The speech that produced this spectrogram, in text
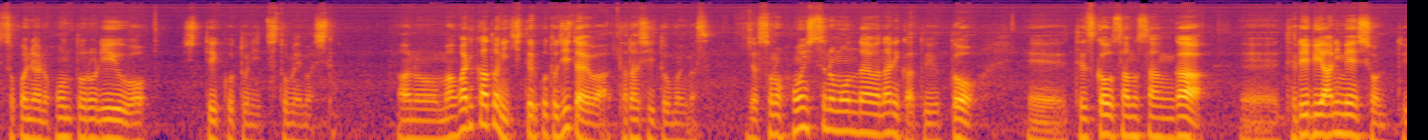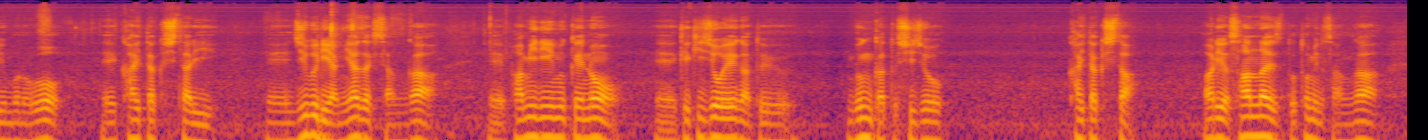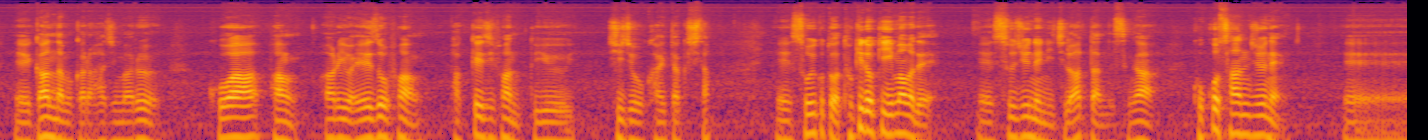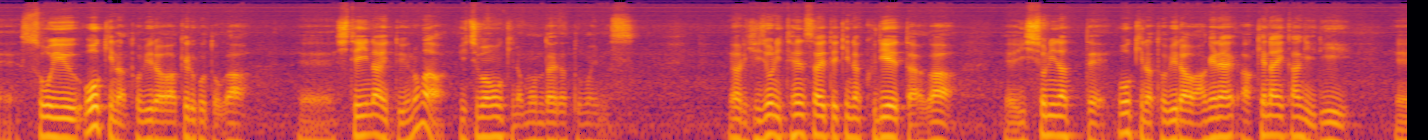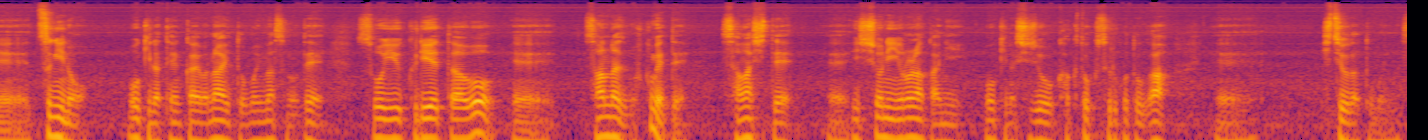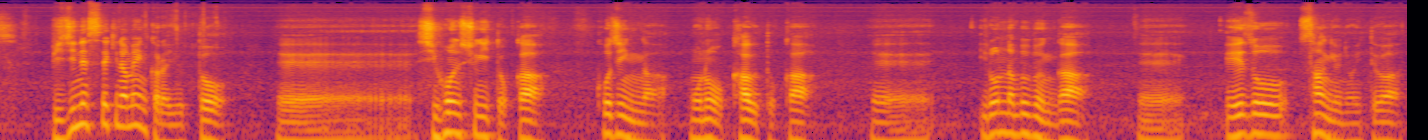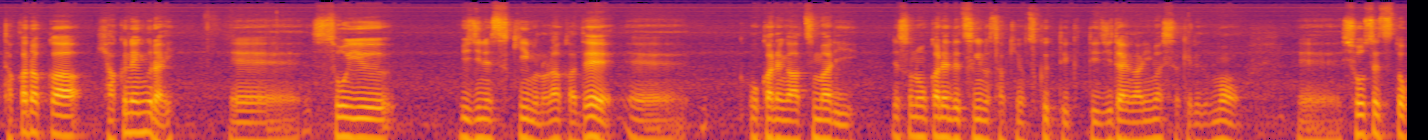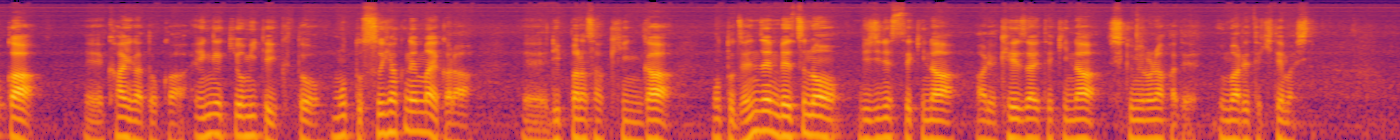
そこにある本当の理由を知っていくことに努めました。あの曲がり角に来てること自体は正しいと思います。じゃあその本質の問題は何かというと、えー、手塚治虫さんが、えー、テレビアニメーションというものを、えー、開拓したり、えー、ジブリや宮崎さんが、えー、ファミリー向けの、えー、劇場映画という文化と市場を開拓したあるいはサンライズと富野さんが、えー、ガンダムから始まるコアファンあるいは映像ファンパッケージファンという市場を開拓した。えそういうことが時々今まで、え数十年に一度あったんですがここ30年、えそういう大きな扉を開けることが、えしていないというのが一番大きな問題だと思います。やはり非常に天才的なクリエイターが一緒になって大きな扉を開けない開けない限り、え次の大きな展開はないと思いますのでそういうクリエイターを、えサンライズも含めて探して一緒に世の中に大きな市場を獲得することが必要だと思います。ビジネス的な面から言うと、えー、資本主義とか個人が物を買うとか、えー、いろんな部分が、えー、映像産業においてはたかだか100年ぐらい、えー、そういうビジネススキームの中で、えー、お金が集まりでそのお金で次の作品を作っていくっていう時代がありましたけれども、えー、小説とか、えー、絵画とか演劇を見ていくともっと数百年前から、えー、立派な作品がもっと全然別のビジネス的なあるいは経済的な仕組みの中で生まれてきてました。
